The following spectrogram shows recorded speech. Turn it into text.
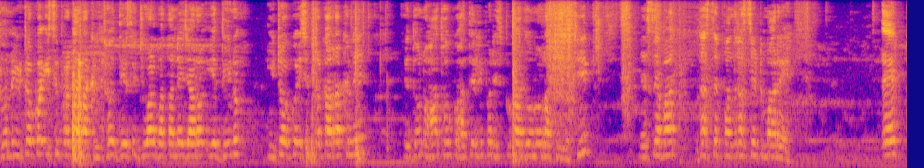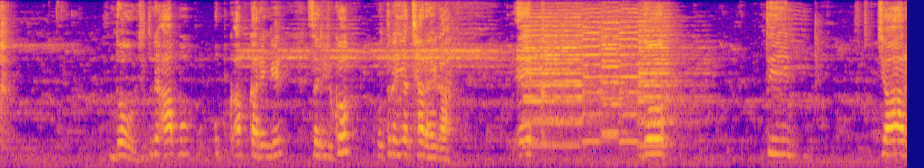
दोनों ईटों को इसी प्रकार रख ले। देसी जुआड़ बताने जा रहा हूँ, ये दोनों ईटों को इसी प्रकार रख ले। ये दोनों हाथों को हथेली पर इस प्रकार दोनों रख लें, ठीक? इसके बाद दस से पंद्रह सेट मारे। एक दो, जितने आप उप अप करेंगे, शरीर को उतना ही अच्छा रहेगा। एक, दो, तीन, चार,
